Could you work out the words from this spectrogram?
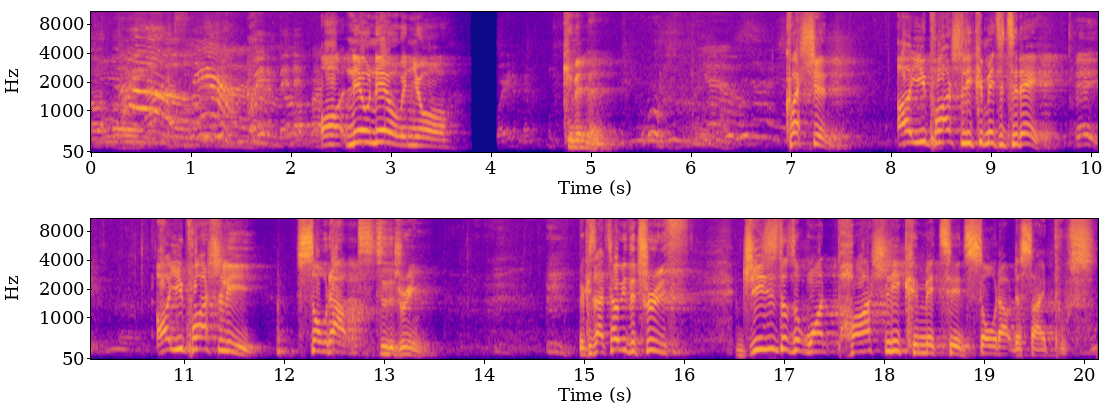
Oh, Wait a minute, or nil nil in your commitment. Question Are you partially committed today? Hey. Are you partially sold out to the dream. Because I tell you the truth, Jesus doesn't want partially committed, sold out disciples.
